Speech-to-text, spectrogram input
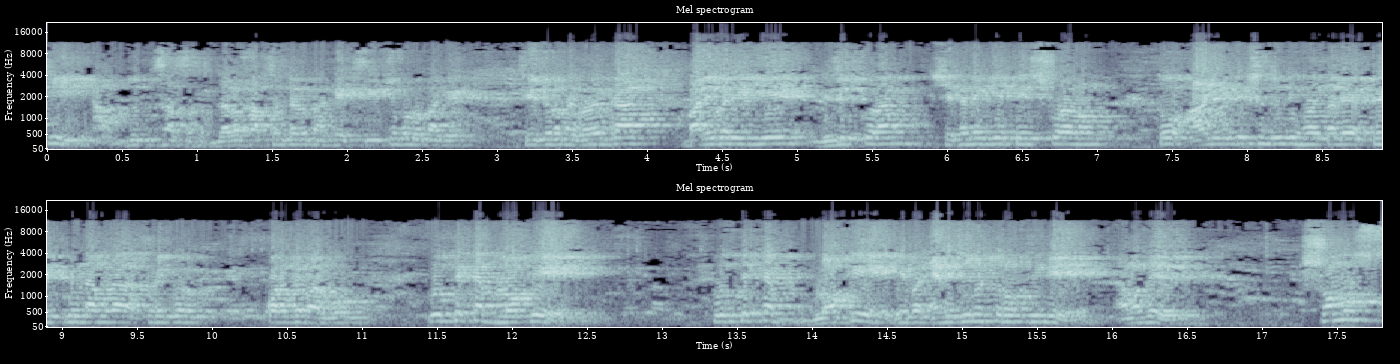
কি, যদি যারা সাব সেন্টারে থাকে সিএইচও থাকে সিএইচও জন্য তাদের কাজ, বাড়ি বাড়ি গিয়ে ভিজিট করান, সেখানে গিয়ে টেস্ট করানো। তো আর্লি ডিটেকশন যদি হয়, তাহলে ট্রিটমেন্ট আমরা শুরু করে করাতে পারব। প্রত্যেকটা ব্লকে প্রত্যেকটা ব্লকে এবার এনএচএমের তরফ থেকে আমাদের সমস্ত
